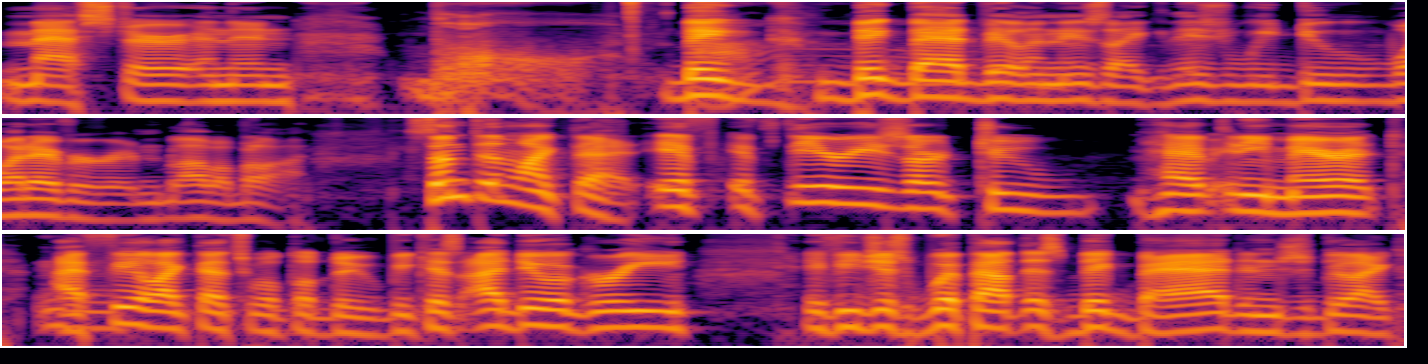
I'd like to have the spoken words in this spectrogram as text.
master? And then big, big bad villain is like, this we do whatever and blah, blah, blah. Something like that. If if theories are to have any merit, I mm-hmm. feel like that's what they'll do because I do agree. If you just whip out this big bad and just be like,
